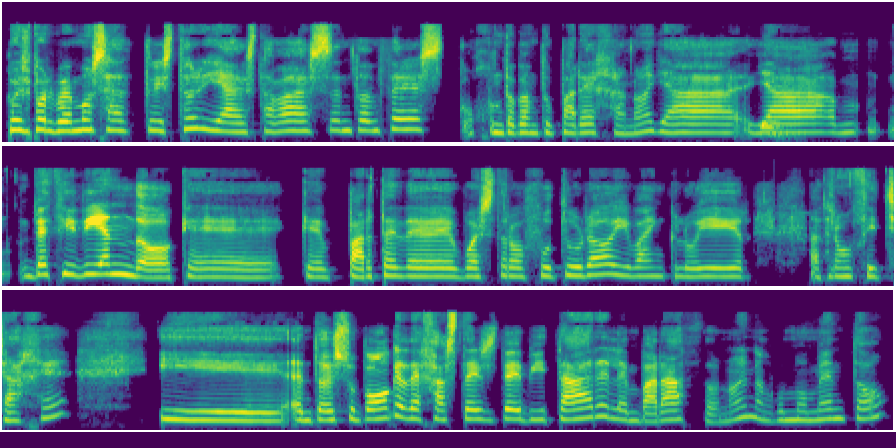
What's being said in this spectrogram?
Pues volvemos a tu historia. Estabas entonces junto con tu pareja, ¿no? Ya, ya sí. decidiendo que, que, parte de vuestro futuro iba a incluir hacer un fichaje. Y entonces supongo que dejasteis de evitar el embarazo, ¿no? En algún momento.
